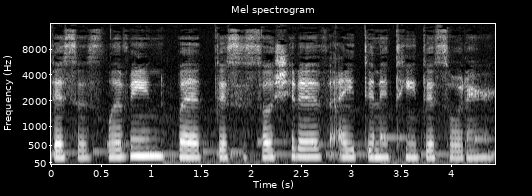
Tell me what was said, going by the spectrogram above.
this is Living with Dissociative Identity Disorder.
